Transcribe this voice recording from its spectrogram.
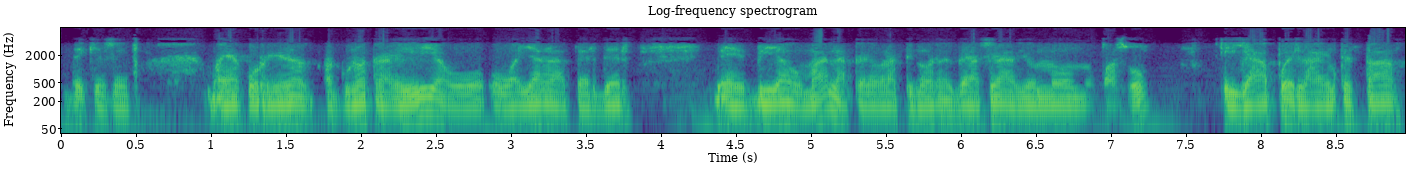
de que se vaya a ocurrir alguna tragedia o, o vayan a perder eh, vidas humanas, pero gracias a Dios no, pasó y ya pues la gente está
